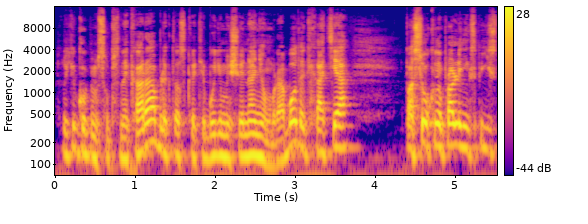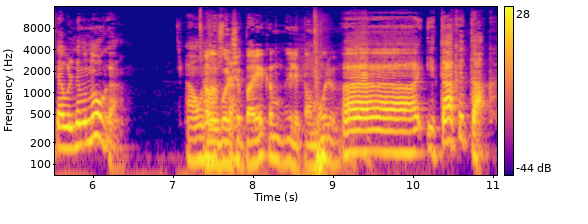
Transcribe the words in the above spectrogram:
все-таки купим собственный кораблик, так сказать, и будем еще и на нем работать, хотя поскольку направлений экспедиции довольно много, а, у а вы больше по рекам или по морю? А, и так, и так.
